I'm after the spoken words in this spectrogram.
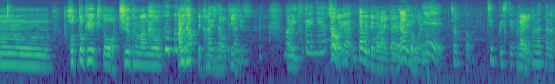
うーんホットケーキと中華まんの間って感じの 生地ですまあ一回ねそう食べてもらいたいなと思います。ちょっとチェックしてはい。もらったら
